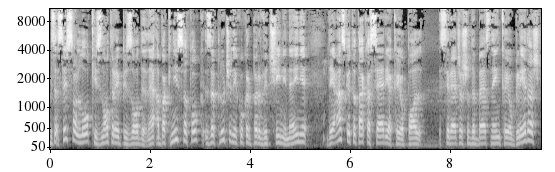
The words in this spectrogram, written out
vse so loki znotraj epizode, ne, ampak niso tako zaključeni, kot pri večini. Ne, je, dejansko je to taka serija, ki jo pol si rečeš, da je best, ne in ki jo gledaš.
